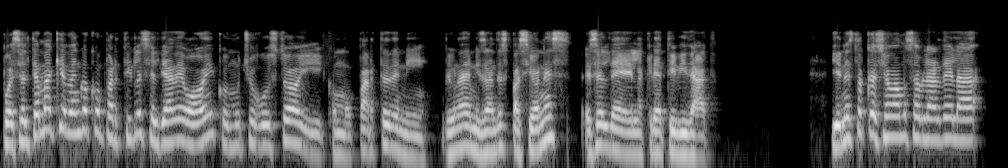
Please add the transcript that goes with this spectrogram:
Pues el tema que vengo a compartirles el día de hoy, con mucho gusto y como parte de, mi, de una de mis grandes pasiones, es el de la creatividad. Y en esta ocasión vamos a hablar de la,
